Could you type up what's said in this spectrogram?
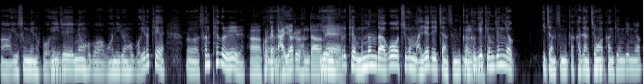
어, 유승민 후보, 음. 이재명 후보와 원희룡 후보 이렇게 어, 선택을 아 그러니까 어, 나열을 한 다음에 예, 그렇게 묻는다고 지금 알려져 있지 않습니까? 음. 그게 음. 경쟁력이지 않습니까? 가장 정확한 음. 경쟁력.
